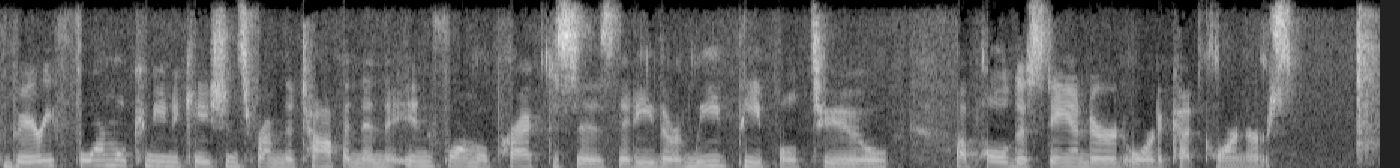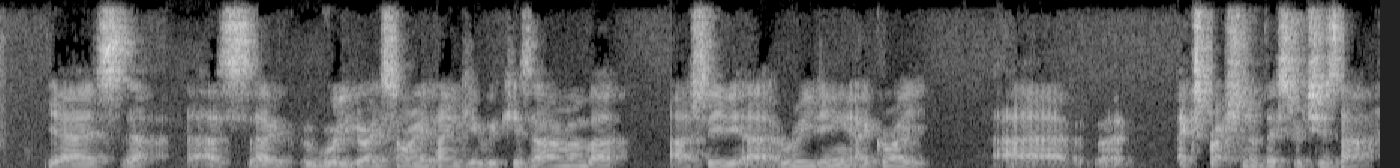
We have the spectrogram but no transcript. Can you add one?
very formal communications from the top and then the informal practices that either lead people to uphold a standard or to cut corners. Yeah, it's uh, that's a really great summary. Thank you, because I remember actually uh, reading a great uh, expression of this, which is that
